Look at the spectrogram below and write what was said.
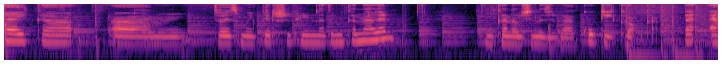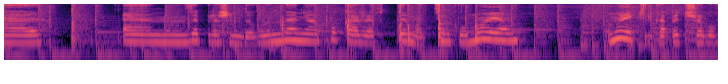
Hejka, um, to jest mój pierwszy film na tym kanale. Ten kanał się nazywa cookie.pl Em, Zapraszam do oglądania. Pokażę w tym odcinku moją, moje kilka pet shopów,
